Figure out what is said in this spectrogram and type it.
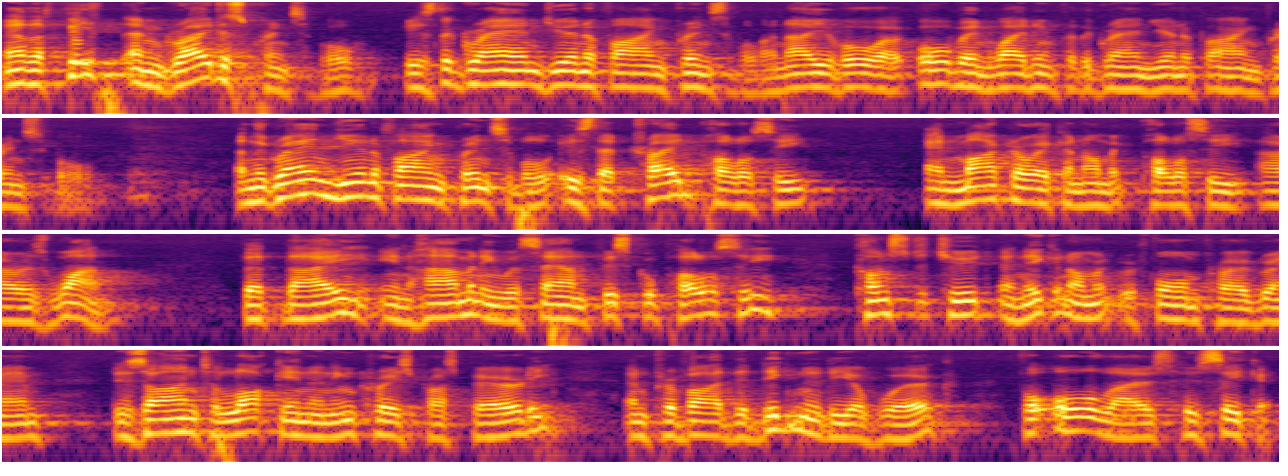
Now, the fifth and greatest principle is the grand unifying principle. I know you've all, all been waiting for the grand unifying principle. And the grand unifying principle is that trade policy and microeconomic policy are as one, that they, in harmony with sound fiscal policy, constitute an economic reform program designed to lock in and increase prosperity and provide the dignity of work for all those who seek it.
